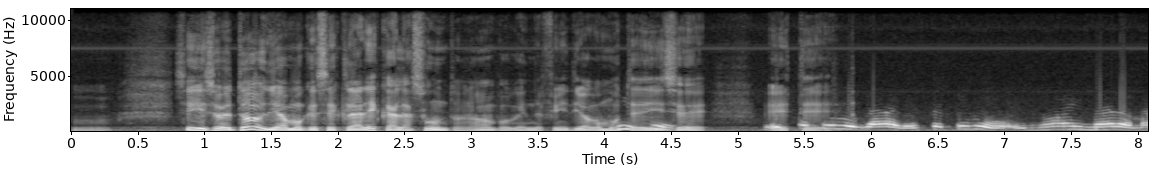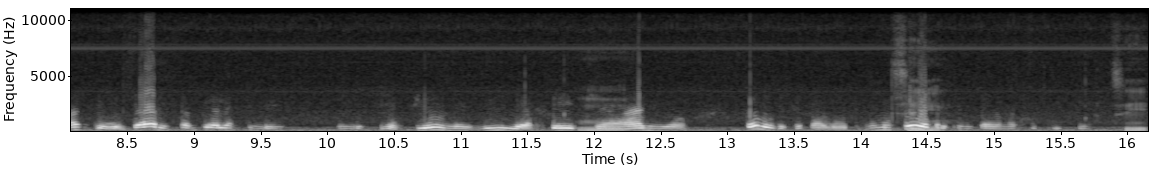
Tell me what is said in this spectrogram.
Mm. Sí, sobre todo, digamos, que se esclarezca el asunto, ¿no? Porque en definitiva, como usted dice... Está este... todo dado, está todo, no hay nada más que votar, están todas las investigaciones, días, fecha, mm. año, todo lo que se pagó, tenemos todo presentado en la justicia. Sí.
